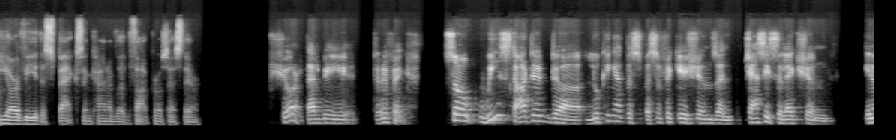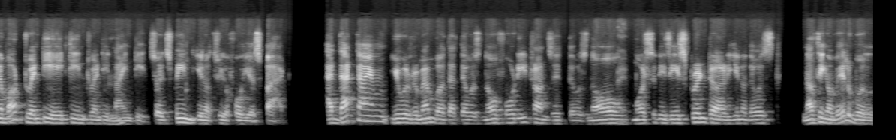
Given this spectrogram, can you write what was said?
ERV, the specs, and kind of the thought process there. Sure, that'll be terrific. So we started uh, looking at the specifications and chassis selection in about 2018 2019 mm-hmm. so it's been you know three or four years back at that time, you will remember that there was no Ford e-Transit, there was no right. Mercedes e-Sprinter, you know, there was nothing available.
